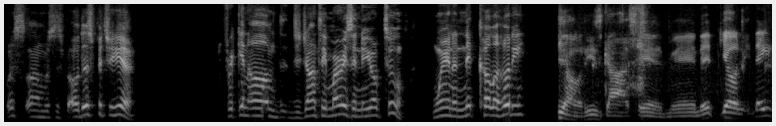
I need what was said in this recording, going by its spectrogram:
What's um what's this? Oh, this picture here. Freaking um Dejounte Murray's in New York too, wearing a Knick color hoodie. Yo, these guys here, man. They, yo, they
